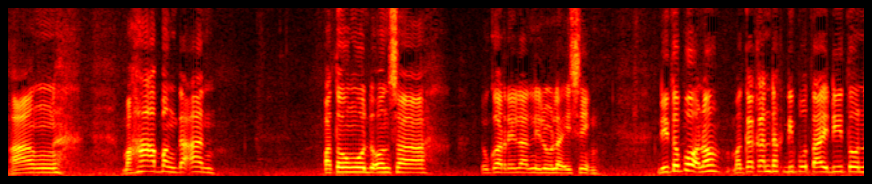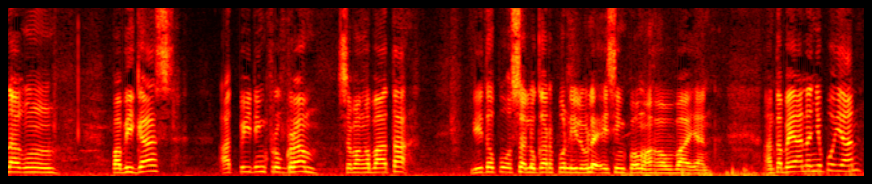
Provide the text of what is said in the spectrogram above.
Ang mahabang daan patungo doon sa lugar nila ni Lula Ising. Dito po no? Magkakandak din po tayo dito ng pabigas at feeding program sa mga bata dito po sa lugar po ni Lula Ising po mga kababayan. Ang tabayanan nyo po yan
